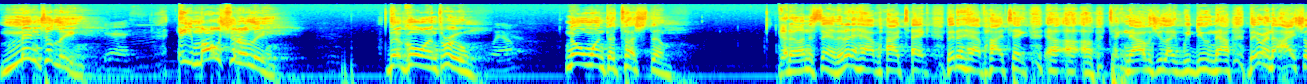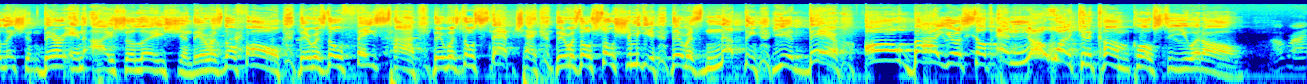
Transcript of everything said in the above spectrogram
mentally, emotionally they're going through. No one to touch them. Gotta understand, they didn't have high tech, they didn't have high tech uh, uh, uh, technology like we do now. They're in isolation. They're in isolation. There was no phone, there was no FaceTime, there was no Snapchat, there was no social media, there was nothing. You're there all by yourself, and no one can come close to you at all. All right.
